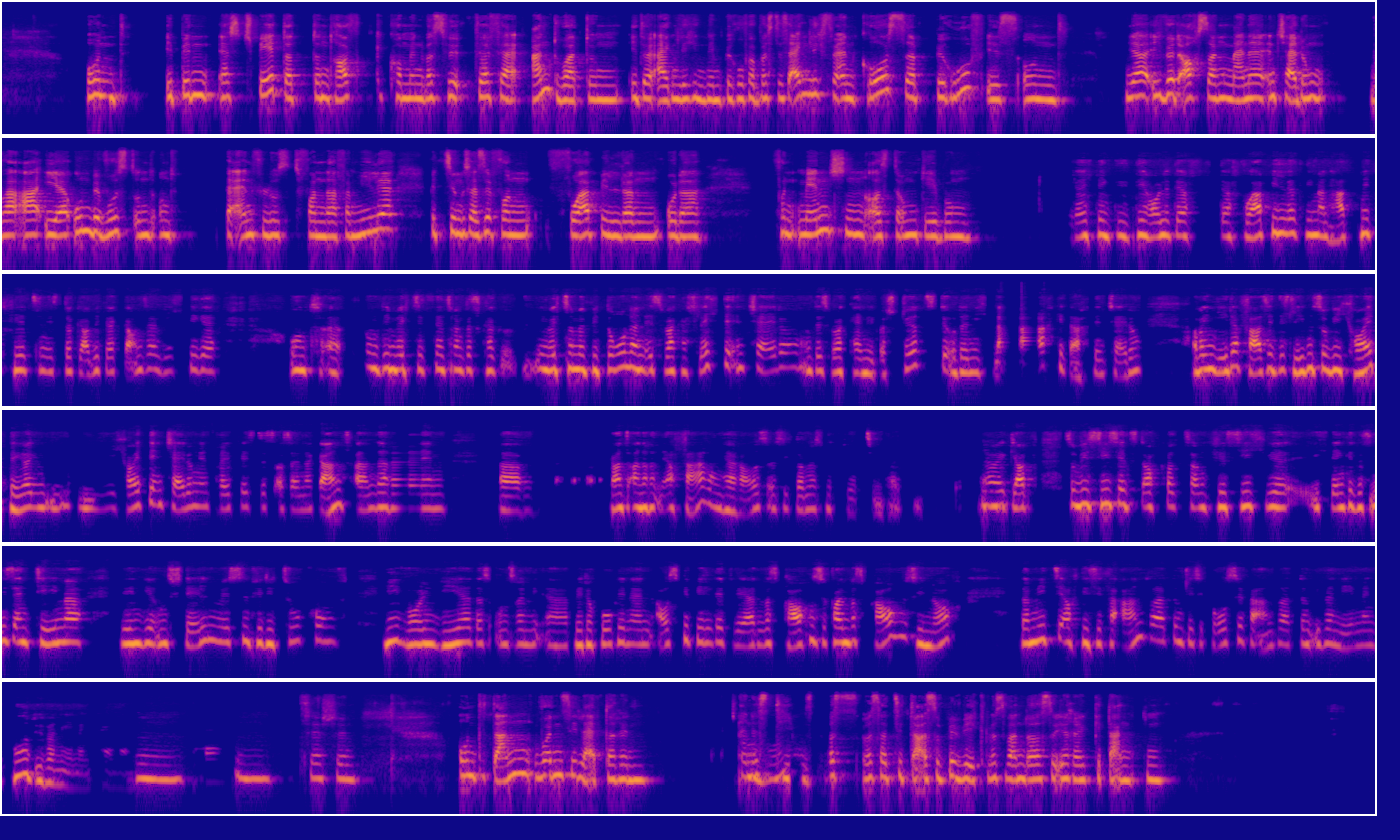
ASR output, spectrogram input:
Und ich bin erst später dann drauf gekommen, was für, für Verantwortung ich da eigentlich in dem Beruf habe, was das eigentlich für ein großer Beruf ist und ja, ich würde auch sagen, meine Entscheidung war auch eher unbewusst und, und beeinflusst von der Familie beziehungsweise von Vorbildern oder von Menschen aus der Umgebung. Ja, ich denke, die, die Rolle der, der Vorbilder, die man hat mit 14, ist da, glaube ich, eine ganz eine wichtige. Und, äh, und ich möchte jetzt nicht sagen, dass, ich möchte es nochmal betonen, es war keine schlechte Entscheidung und es war keine überstürzte oder nicht nachgedachte Entscheidung. Aber in jeder Phase des Lebens, so wie ich heute, ja, wie ich heute Entscheidungen treffe, ist es aus einer ganz anderen, äh, ganz anderen Erfahrung heraus, als ich damals mit 14 treffen. Ja, ich glaube, so wie Sie es jetzt auch gerade sagen, für sich, wir, ich denke, das ist ein Thema, den wir uns stellen müssen für die Zukunft. Wie wollen wir, dass unsere äh, Pädagoginnen ausgebildet werden? Was brauchen sie? Vor allem, was brauchen sie noch? Damit sie auch diese Verantwortung, diese große Verantwortung übernehmen, gut übernehmen können. Mhm. Mhm. Sehr schön. Und dann wurden Sie Leiterin eines mhm. Teams. Was, was hat Sie da so bewegt? Was waren da so Ihre Gedanken?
